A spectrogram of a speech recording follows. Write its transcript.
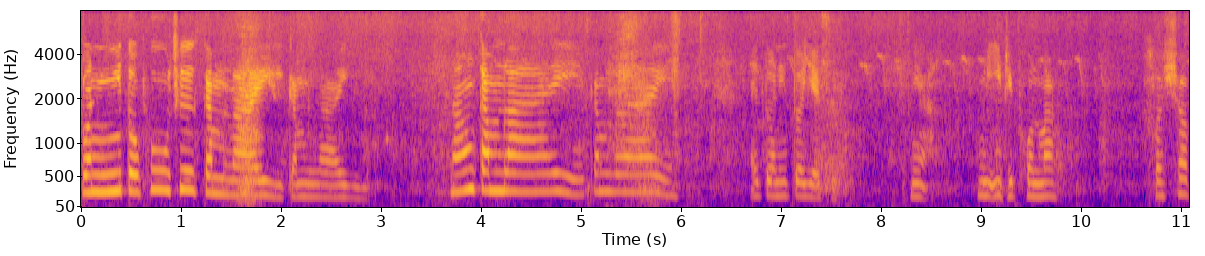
ตัวนี้ตัวผู้ชื่อกำไรกำไร น้องกำไรกำไรไอตัวนี้ตัวใหญ่สุดเนี่ยมีอิทธิพลมาก เขาชอบ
